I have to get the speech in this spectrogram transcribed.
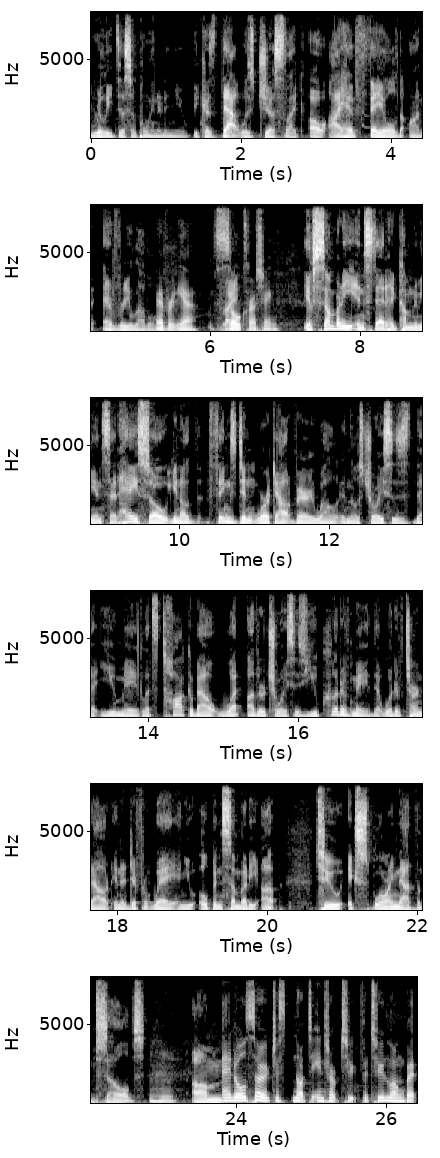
really disappointed in you because that was just like oh i have failed on every level every yeah, soul crushing. if somebody instead had come to me and said hey so you know th- things didn't work out very well in those choices that you made let's talk about what other choices you could have made that would have turned out in a different way and you open somebody up to exploring that themselves. Mm-hmm. Um, and also just not to interrupt too, for too long but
